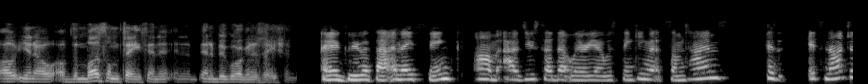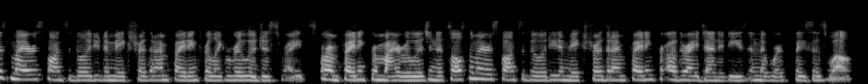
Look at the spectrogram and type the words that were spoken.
uh, you know, of the Muslim faith in a, in a, in a big organization. I agree with that. And I think, um, as you said that, Larry, I was thinking that sometimes because it's not just my responsibility to make sure that I'm fighting for like religious rights or I'm fighting for my religion. It's also my responsibility to make sure that I'm fighting for other identities in the workplace as well.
